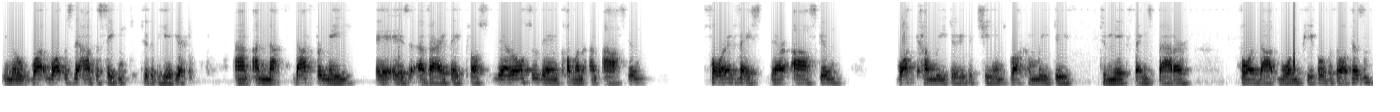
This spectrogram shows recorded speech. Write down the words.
you know, what, what was the antecedent to the behaviour. Um, and that, that for me is a very big plus. They're also then coming and asking for advice. They're asking, what can we do to change? What can we do to make things better for that one pupil with autism?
